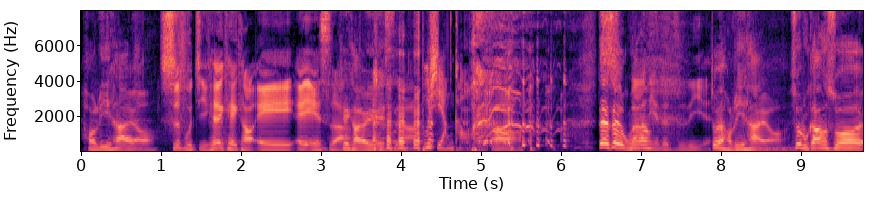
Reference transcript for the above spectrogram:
好厉害哦！师傅级可以可以考 A A S 啊？可以考 A S 啊？不想考啊？对，所以我们八年的资历，对，好厉害哦！所以我们刚刚说，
